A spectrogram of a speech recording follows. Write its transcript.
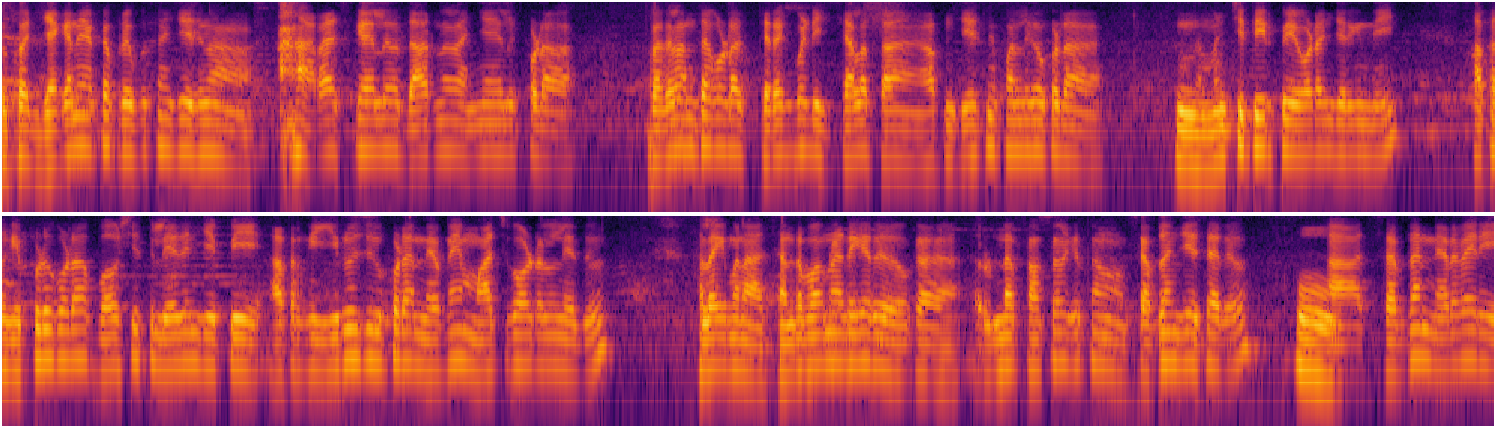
ఒక జగన్ యొక్క ప్రభుత్వం చేసిన అరాచకాలు దారుణ అన్యాయాలు కూడా ప్రజలంతా కూడా తిరగబడి చాలా తా- అతను చేసిన పనులుగా కూడా మంచి తీర్పు ఇవ్వడం జరిగింది. అతనికి ఎప్పుడు కూడా భవిష్యత్తు లేదని చెప్పి అతనికి ఈ రోజు కూడా నిర్ణయం మార్చుకోవడం లేదు. అలాగే మన చంద్రబాబు నాయుడు గారు ఒక రెండున్నర సంవత్సరాల క్రితం శబ్దం చేశారు. ఆ శబ్దాన్ని నెరవేరి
